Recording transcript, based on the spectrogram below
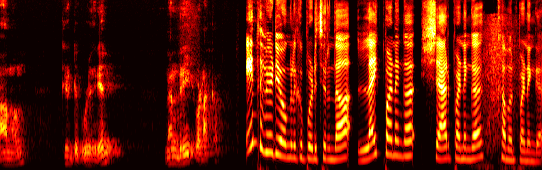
நானும் கேட்டுக்கொள்கிறேன். நன்றி வணக்கம். இந்த வீடியோ உங்களுக்கு பிடிச்சிருந்தா லைக் பண்ணுங்க ஷேர் பண்ணுங்க கமெண்ட் பண்ணுங்க.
